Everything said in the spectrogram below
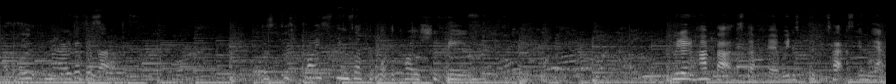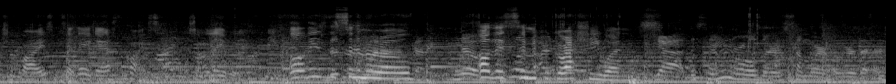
I hate America for that. Just price things up at what the price should be. We don't have that stuff here. We just put the tax in the actual price. It's like, there you go, that's the price. It's on the label. Oh, these are the Cinnamoroll. No. Oh, the these ones cinnamon grashy ones. Yeah, the Cinnamorolls are somewhere over there.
